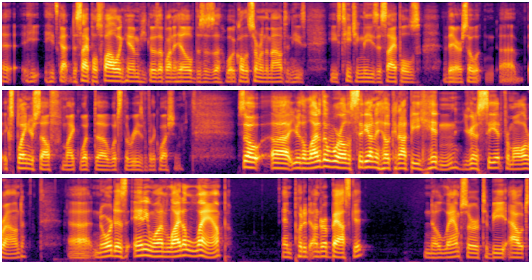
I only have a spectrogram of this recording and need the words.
uh, he he's got disciples following him. He goes up on a hill. This is a, what we call the Sermon on the Mount, and he's he's teaching these disciples there. So, uh, explain yourself, Mike. What uh, what's the reason for the question? So, uh, you're the light of the world. A city on a hill cannot be hidden. You're going to see it from all around. Uh, nor does anyone light a lamp and put it under a basket. No lamps are to be out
